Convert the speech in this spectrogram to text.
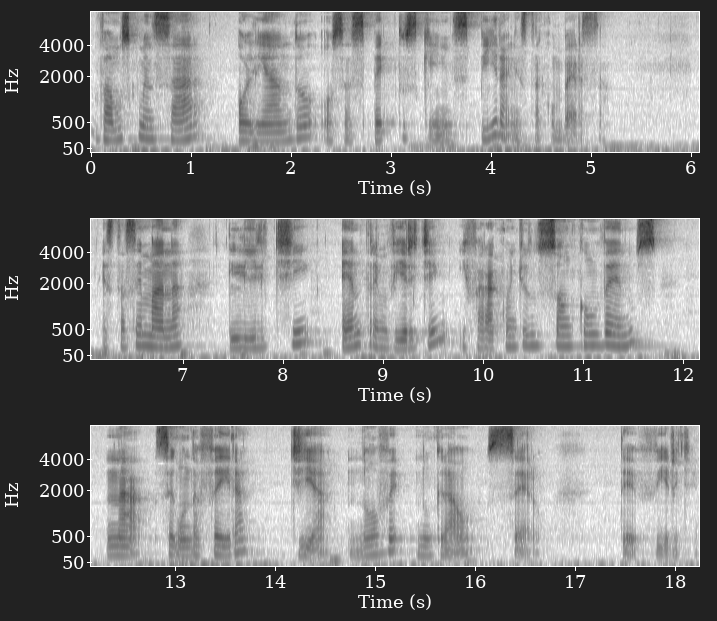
Vamos começar olhando os aspectos que inspiram esta conversa. Esta semana, Lilith entra em Virgem e fará conjunção com Vênus na segunda-feira, dia 9 no grau zero de Virgem.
